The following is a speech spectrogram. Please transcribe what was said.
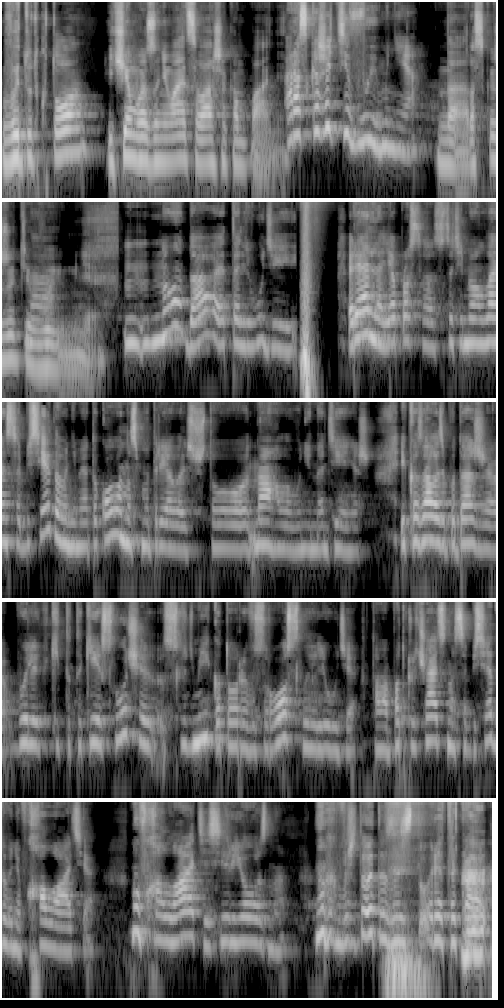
Вы тут кто и чем вас занимается ваша компания? А расскажите вы мне. Да, расскажите да. вы мне. Ну да, это люди. Реально, я просто с этими онлайн-собеседованиями такого насмотрелась, что на голову не наденешь. И, казалось бы, даже были какие-то такие случаи с людьми, которые взрослые люди, там, а подключаются на собеседование в халате. Ну, в халате, серьезно. Ну, как бы, что это за история такая?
